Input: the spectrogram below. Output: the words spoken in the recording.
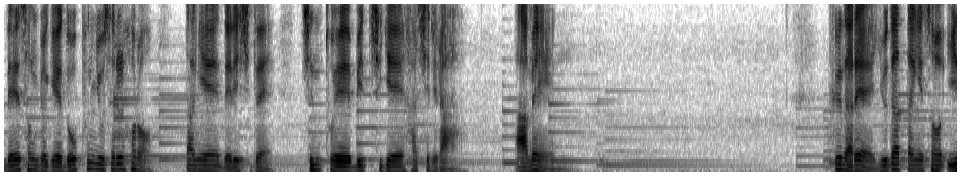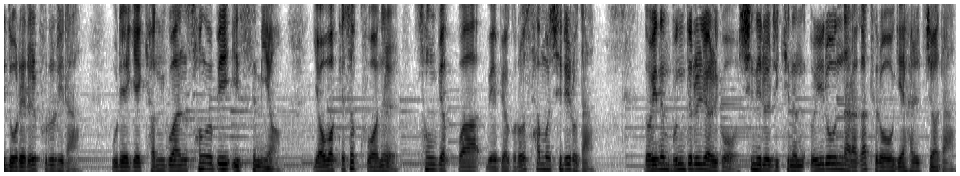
내 성벽에 높은 요새를 헐어 땅에 내리시되 진토에 미치게 하시리라. 아멘. 그날에 유다 땅에서 이 노래를 부르리라. 우리에게 견고한 성읍이 있으며 여호와께서 구원을 성벽과 외벽으로 삼으시리로다. 너희는 문들을 열고 신의를 지키는 의로운 나라가 들어오게 할지어다.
